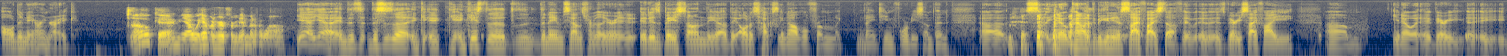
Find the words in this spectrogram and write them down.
Alden Ehrenreich. Oh, okay. Yeah, we haven't heard from him in a while. Yeah, yeah, and this this is a in, in case the, the the name sounds familiar, it, it is based on the uh, the Aldous Huxley novel from like 1940 something. Uh, so, you know, kind of like the beginning of sci-fi stuff. It, it- it's very sci-fi. Um, you know, a very a, a,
